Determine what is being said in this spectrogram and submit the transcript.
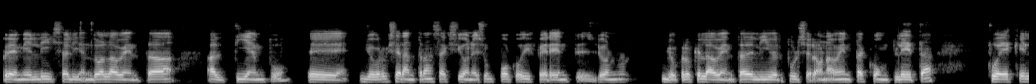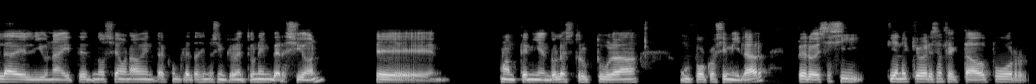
Premier League saliendo a la venta al tiempo. yo creo que serán transacciones un poco diferentes. Yo, yo creo que la venta de Liverpool será una venta completa puede que la del United no sea una venta completa, sino simplemente una inversión, eh, manteniendo la estructura un poco similar, pero ese sí tiene que verse afectado por,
